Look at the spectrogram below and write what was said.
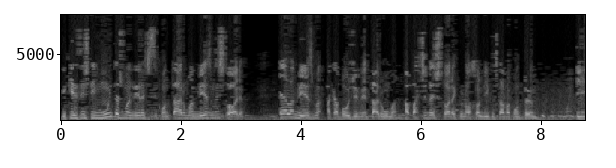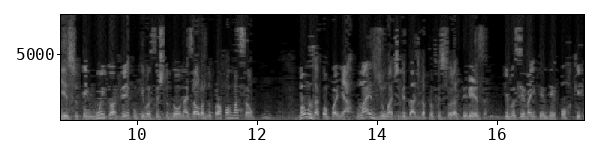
e que existem muitas maneiras de se contar uma mesma história. Ela mesma acabou de inventar uma a partir da história que o nosso amigo estava contando. E isso tem muito a ver com o que você estudou nas aulas do Proformação. Vamos acompanhar mais uma atividade da professora Tereza e você vai entender por quê.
